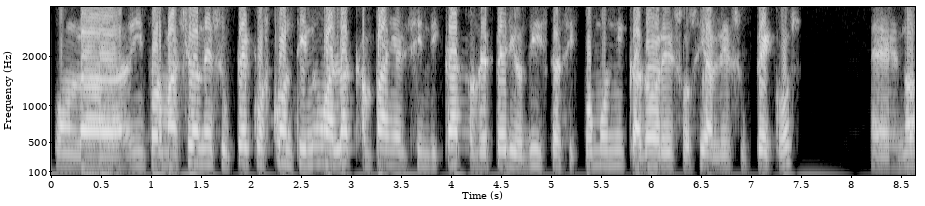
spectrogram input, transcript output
con las informaciones. UPECOS continúa la campaña del Sindicato de Periodistas y Comunicadores Sociales, UPECOS, eh, nos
